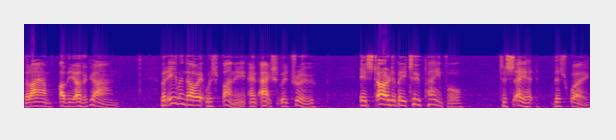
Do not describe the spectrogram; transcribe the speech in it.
that I am of the other kind. But even though it was funny and actually true, it started to be too painful to say it this way.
